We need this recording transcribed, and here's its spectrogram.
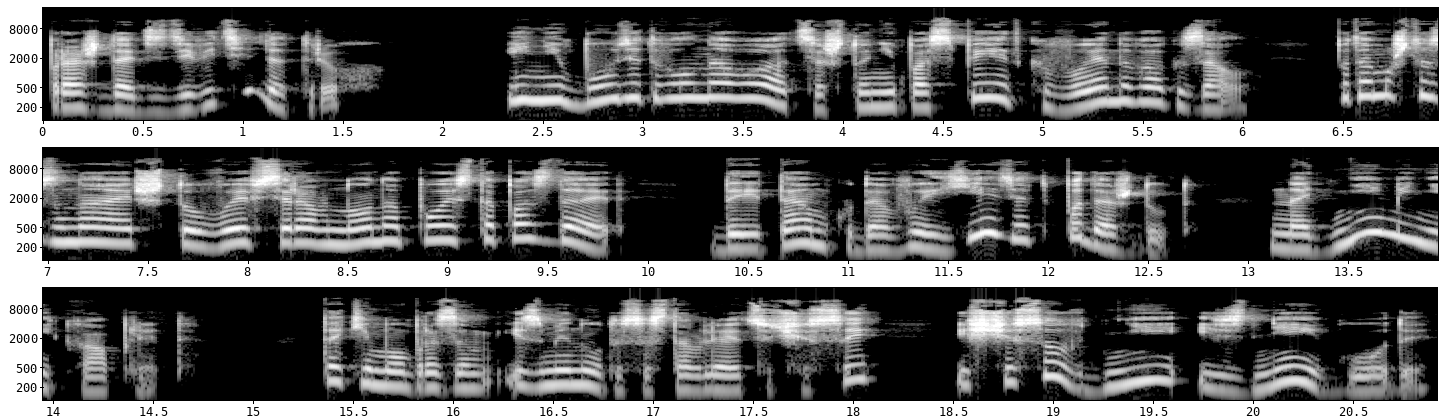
прождать с девяти до трех. И не будет волноваться, что не поспеет к В на вокзал, потому что знает, что В все равно на поезд опоздает, да и там, куда В едет, подождут. Над ними не каплет. Таким образом, из минуты составляются часы, из часов дни, из дней годы.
